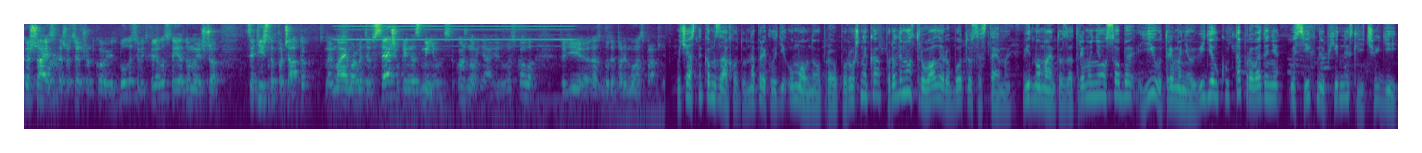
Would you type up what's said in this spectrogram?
Пишаюся, те, що це чутково відбулося, відкрилося. Я думаю, що це дійсно початок. Ми маємо робити все, щоб не змінювалася кожного дня. І обов'язково тоді у нас буде перемога справжня. Учасникам заходу на прикладі умовного правопорушника продемонстрували роботу системи від моменту затримання особи, її утримання у відділку та проведення усіх необхідних слідчих дій.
